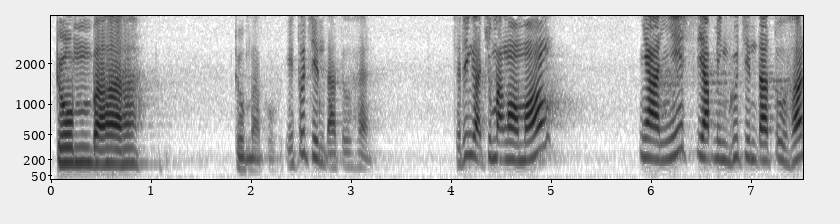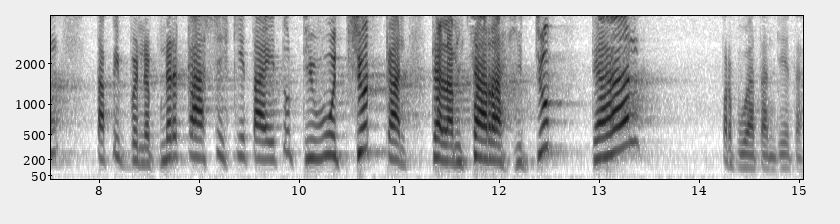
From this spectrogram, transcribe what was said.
domba dombaku. Itu cinta Tuhan. Jadi nggak cuma ngomong, nyanyi setiap minggu cinta Tuhan, tapi benar-benar kasih kita itu diwujudkan dalam cara hidup dan perbuatan kita.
